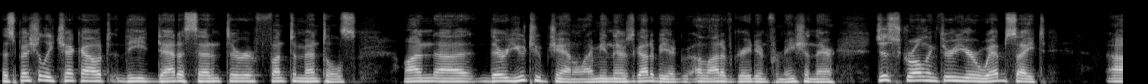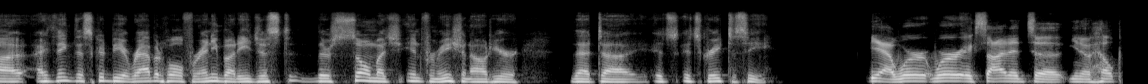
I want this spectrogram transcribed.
Especially check out the data center fundamentals on uh, their YouTube channel. I mean, there's got to be a, a, lot of great information there. Just scrolling through your website, uh, I think this could be a rabbit hole for anybody. Just there's so much information out here that uh, it's it's great to see. Yeah, we're we're excited to you know help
